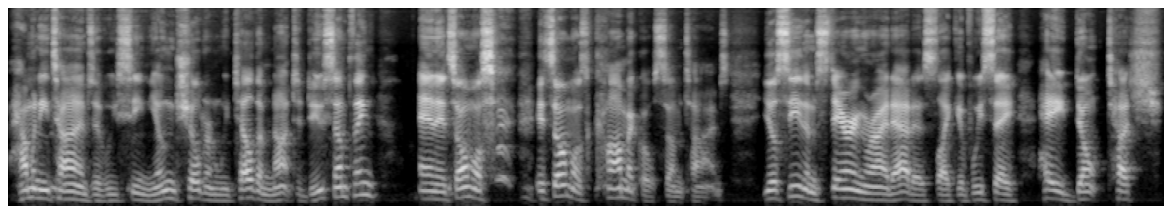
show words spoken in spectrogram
How many times have we seen young children? We tell them not to do something, and it's almost it's almost comical sometimes. You'll see them staring right at us like if we say hey don't touch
